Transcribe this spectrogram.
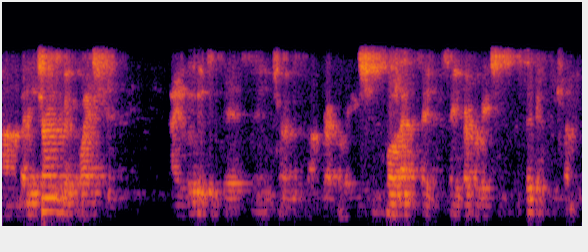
Um, but in terms of the question, I alluded to this in terms of uh, reparations. Well, let's say, say reparations specifically, but the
